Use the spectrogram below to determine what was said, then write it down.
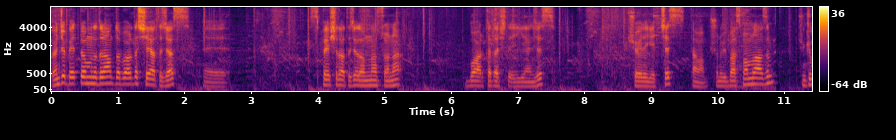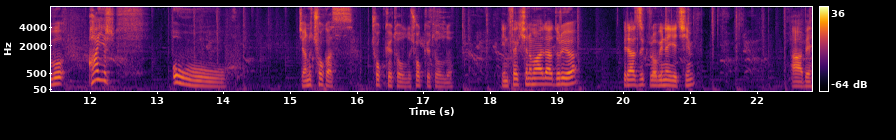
Önce Batman'ın Round'da bu arada şey atacağız. Ee, special atacağız. Ondan sonra bu arkadaşla ilgileneceğiz. Şöyle geçeceğiz. Tamam. Şunu bir basmam lazım. Çünkü bu... Hayır. Oo. Canı çok az. Çok kötü oldu. Çok kötü oldu. Infection'ım hala duruyor. Birazcık Robin'e geçeyim. Abi.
